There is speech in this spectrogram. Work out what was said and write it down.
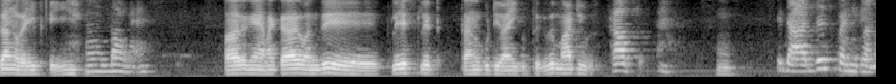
தாங்க ரைட் கை. பாருங்க எனக்காக வந்து பிளேஸ்லெட் தங்கக்குட்டி வாங்கி கொடுத்துருக்குது. மாட்டி விடு. காப்பு. ம். இது அட்ஜஸ்ட் பண்ணிக்கலாம்.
